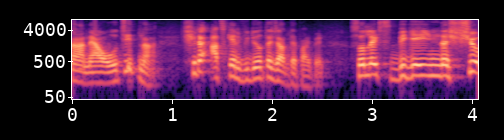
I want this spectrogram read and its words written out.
না, নেওয়া উচিত না, সেটা আজকের ভিডিওতে জানতে পারবেন। So let's begin the show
